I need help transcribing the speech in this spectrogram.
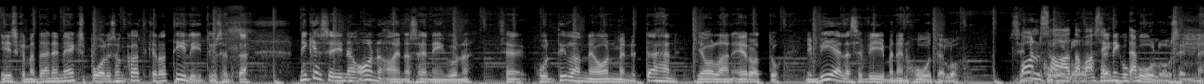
Iskelmä tähden ekspuolison katkera tilitys, että mikä siinä on aina se, niin kuin, se, kun tilanne on mennyt tähän ja ollaan erottu, niin vielä se viimeinen huutelu sinne On kuuluu. saatava Se niin kuin sitten. kuuluu sinne.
